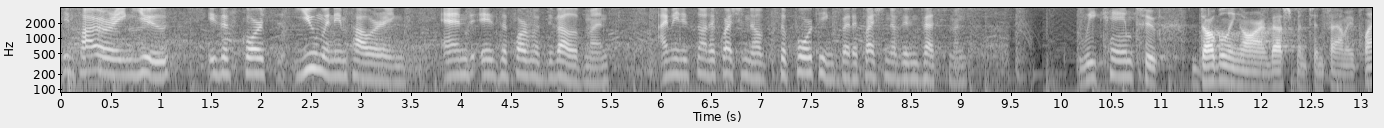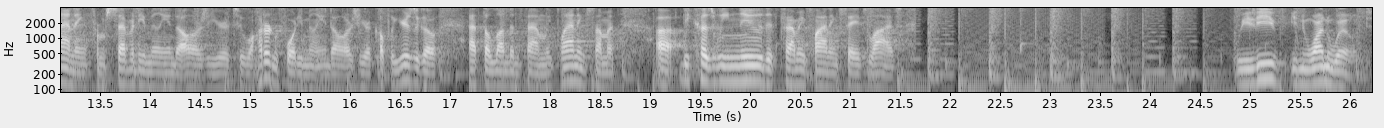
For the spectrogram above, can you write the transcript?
Empowering youth is of course human empowering and is a form of development. I mean, it's not a question of supporting, but a question of investment. We came to doubling our investment in family planning from $70 million a year to $140 million a year a couple years ago at the London Family Planning Summit uh, because we knew that family planning saves lives. We live in one world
